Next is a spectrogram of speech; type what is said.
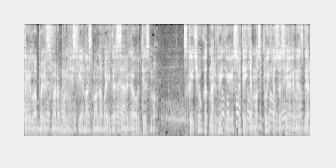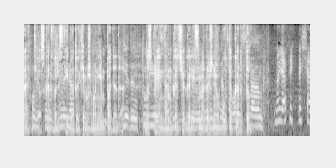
Tai labai svarbu, nes vienas mano vaikas serga autizmu. Skaičiau, kad Norvegijoje suteikiamos puikios socialinės garantijos, kad valstybė tokiem žmonėm padeda. Nusprendėm, kad čia galėsime dažniau būti kartu. się,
